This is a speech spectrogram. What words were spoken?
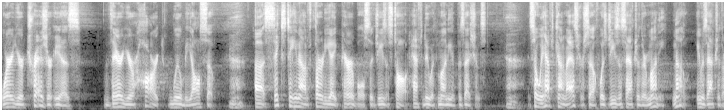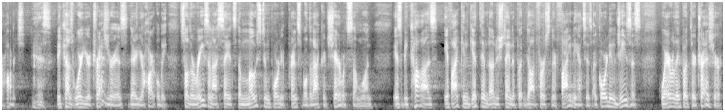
Where your treasure is, there your heart will be also. Uh, 16 out of 38 parables that Jesus taught have to do with money and possessions. Yeah. So we have to kind of ask ourselves was Jesus after their money? No, he was after their hearts. Yes. Because where your treasure is, there your heart will be. So the reason I say it's the most important principle that I could share with someone is because if I can get them to understand to put God first in their finances, according to Jesus, wherever they put their treasure,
